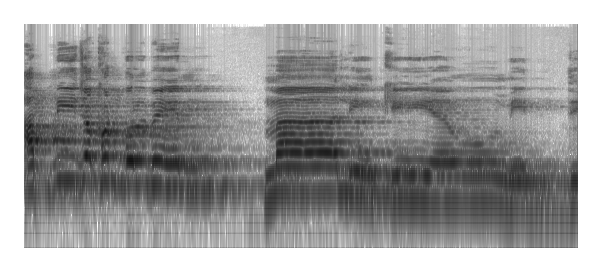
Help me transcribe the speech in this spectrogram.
আপনি যখন বলবেন মালিকি ইয়াউমিদ্দিন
